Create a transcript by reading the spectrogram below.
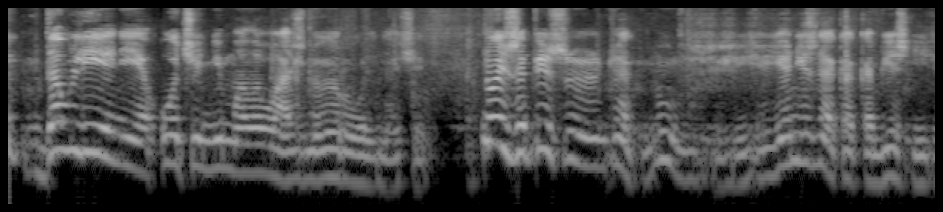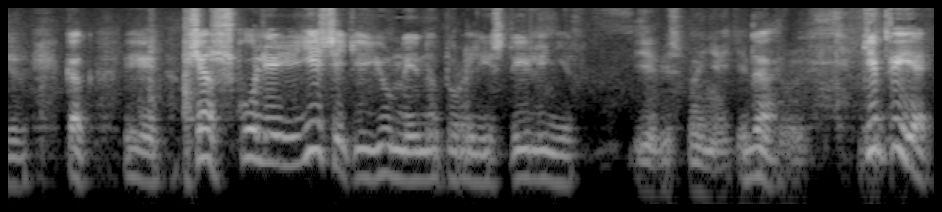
давление очень немаловажную роль, значит. Ну и записываю, так, ну, я не знаю, как объяснить. Как, э, сейчас в школе есть эти юные натуралисты или нет? Я без понятия. Да. Теперь,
